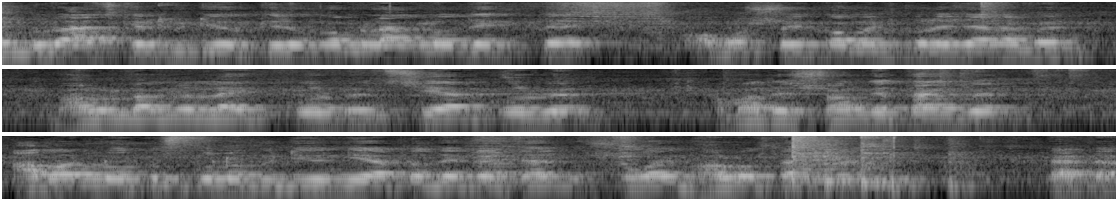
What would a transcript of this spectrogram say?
বন্ধুরা, আজকের ভিডিও কীরকম লাগল দেখতে অবশ্যই কমেন্ট করে জানাবেন। ভালো লাগলে লাইক করবেন শেয়ার করবেন, আমাদের সঙ্গে থাকবেন। আবার নতুন কোনো ভিডিও নিয়ে আপনাদের কাছে আসব। সবাই ভালো থাকবেন। টাটা।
